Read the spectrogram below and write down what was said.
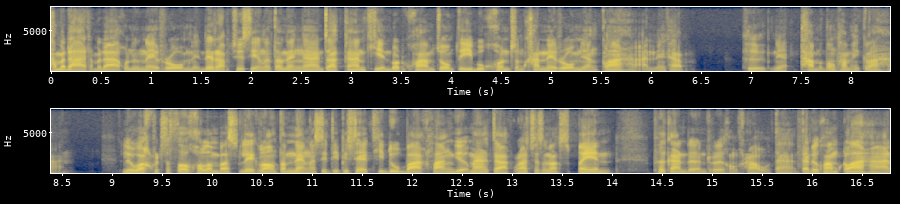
ธรรมดาธรรมดาคนหนึ่งในโรมเนี่ยได้รับชื่อเสียงและตำแหน่งงาน จากการเขียนบทความโจมตีบุคคลสำคัญในโรมอย่างกล้าหาญนะครับคือเนี่ยทำมันต้องทำให้กล้าหาญหรือว่าคริสโตเฟอร์โคลัมบัสเรียกร้องตำแหน่งและสิทธิพิเศษที่ดูบ้าคลั่งเยอะมากจากราชสำนักสเปน เพื่อการเดินเรือของเขาแต่แต่ด้วยความกล้าหาญ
